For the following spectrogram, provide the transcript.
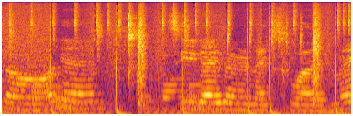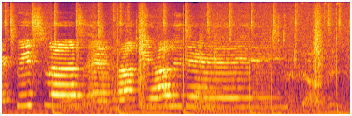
So again, see you guys on the next one. Merry Christmas and Happy Holidays! That's all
